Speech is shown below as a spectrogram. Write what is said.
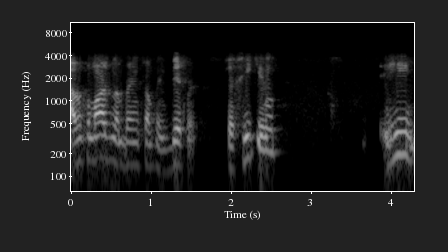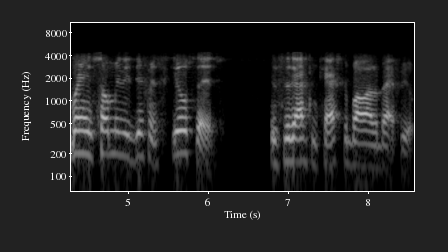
Alvin Kamara's gonna bring something different because he can. He brings so many different skill sets. This is a guy who can catch the ball out of the backfield.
